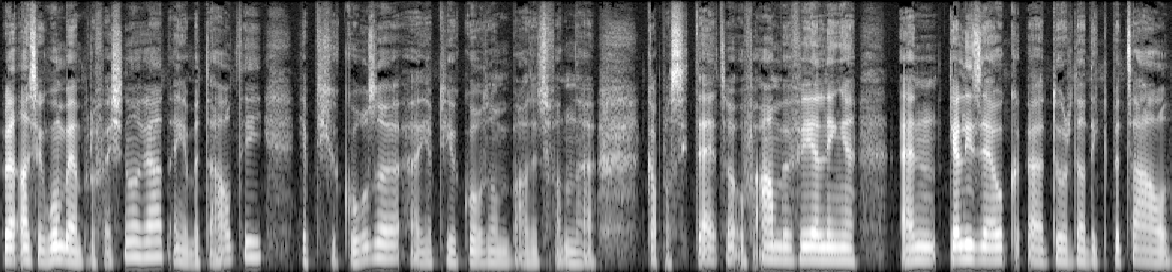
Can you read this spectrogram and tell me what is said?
Wel, als je gewoon bij een professional gaat en je betaalt die, je hebt die gekozen, uh, je hebt die gekozen op basis van uh, capaciteiten of aanbevelingen. En Kelly zei ook, doordat ik betaal,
